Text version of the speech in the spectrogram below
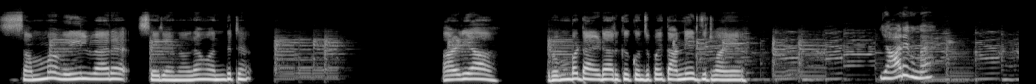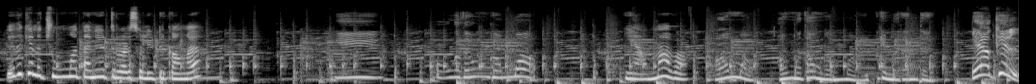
செம்ம வெயில் வேற. சரி அதனால தான் வந்துட்டேன். ஆழியா ரொம்ப டயர்டா இருக்கு. கொஞ்சம் போய் தண்ணி எடுத்துட்டு வாயேன். யார் இவங்க? எதுக்கு என்ன சும்மா தண்ணி எடுத்துட்டு வர சொல்லிட்டு இருக்காங்க? ஏய் அவங்க தான் உங்க அம்மா. என் அம்மாவா? ஆமா அவங்க தான் உங்க அம்மா. எப்படி மறந்த ஏ அகில்!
